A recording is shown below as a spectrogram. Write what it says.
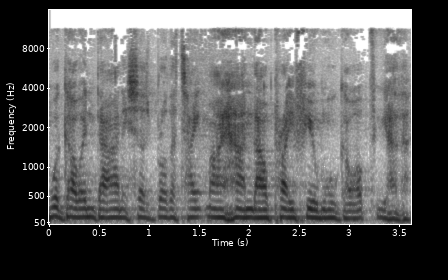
We're going down. He says, Brother, take my hand. I'll pray for you and we'll go up together.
